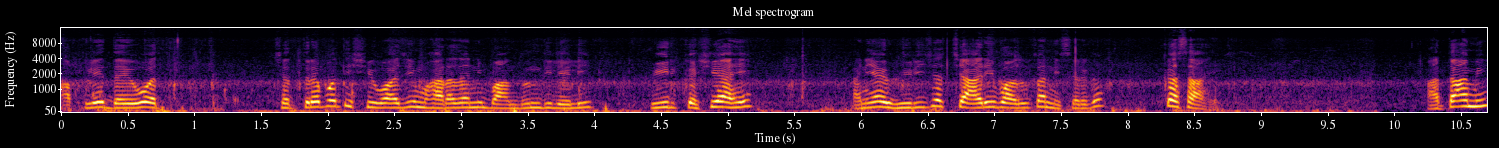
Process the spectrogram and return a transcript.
आपले दैवत छत्रपती शिवाजी महाराजांनी बांधून दिलेली विहीर कशी आहे आणि या विहिरीच्या चारी बाजूचा निसर्ग कसा आहे. आता आम्ही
